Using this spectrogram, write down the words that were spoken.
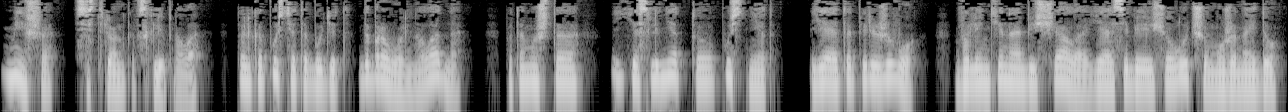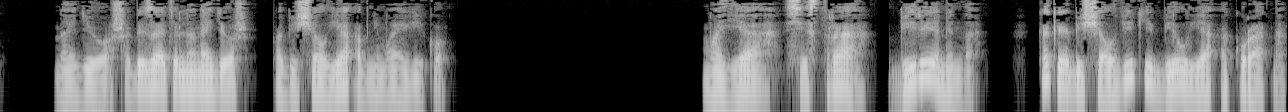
«Миша», — сестренка всхлипнула, — «только пусть это будет добровольно, ладно? Потому что, если нет, то пусть нет. Я это переживу. Валентина обещала, я себе еще лучше мужа найду». «Найдешь, обязательно найдешь», — пообещал я, обнимая Вику. «Моя сестра беременна». Как и обещал Вики, бил я аккуратно.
